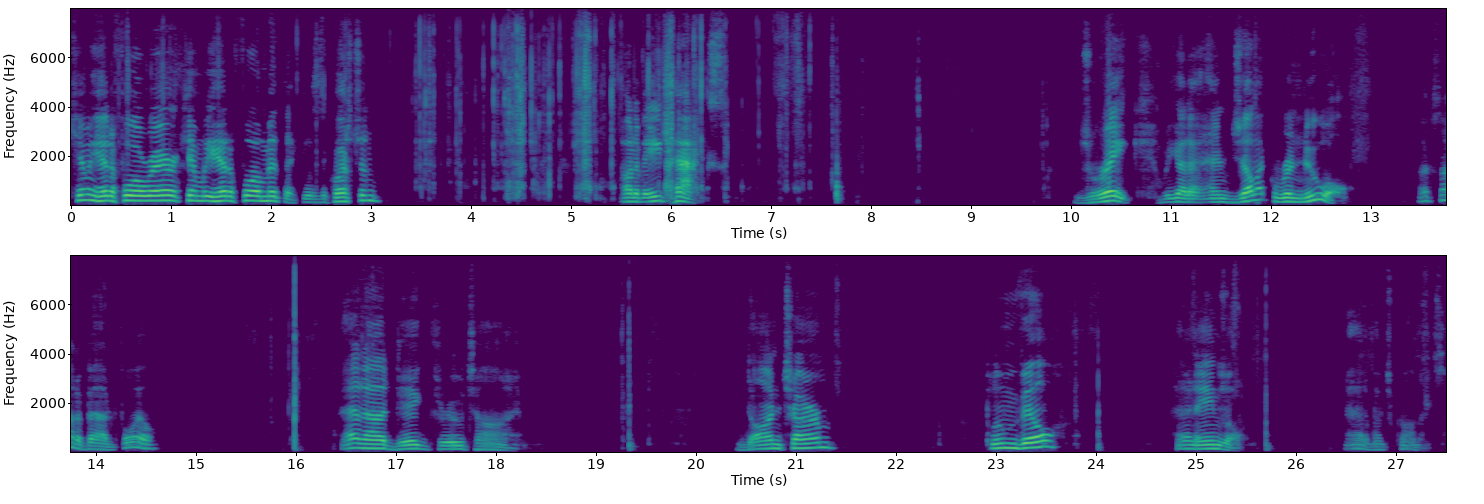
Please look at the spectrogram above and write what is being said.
Can we hit a foil rare? Can we hit a foil mythic? Is the question. Out of eight packs. Drake. We got an Angelic Renewal. That's not a bad foil. And a Dig Through Time. Dawn Charm. Plumeveil. And an Angel. Had a bunch of comments.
